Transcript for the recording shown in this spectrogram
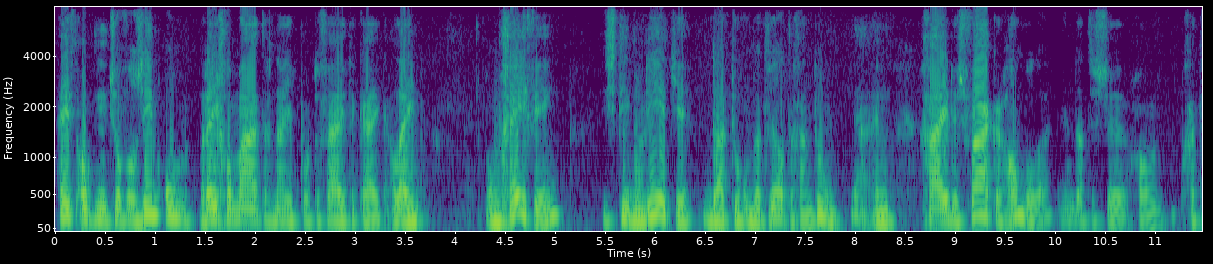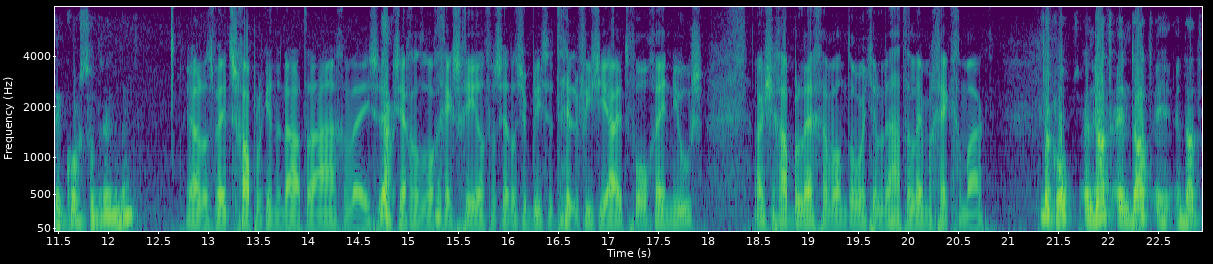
heeft ook niet zoveel zin om regelmatig naar je portefeuille te kijken. Alleen, de omgeving, die stimuleert je daartoe om dat wel te gaan doen. Ja, en ga je dus vaker handelen, en dat is eh, gewoon, gaat ten koste van het rendement. Ja, dat is wetenschappelijk inderdaad eh, aangewezen. Ja. Ik zeg altijd wel gekscherend van zet alsjeblieft de televisie uit, volg geen nieuws als je gaat beleggen, want dan word je inderdaad alleen maar gek gemaakt. Dat klopt. En Ja. dat, en dat, en dat,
